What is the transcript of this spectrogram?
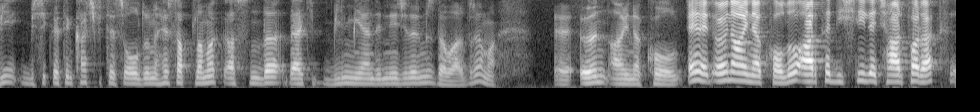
bir bisikletin kaç vitesi olduğunu hesaplamak aslında belki bilmeyen dinleyicilerimiz de vardır ama e, ön ayna kol. Evet ön ayna kolu arka dişliyle çarparak e,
